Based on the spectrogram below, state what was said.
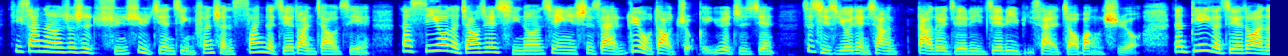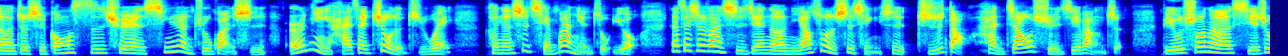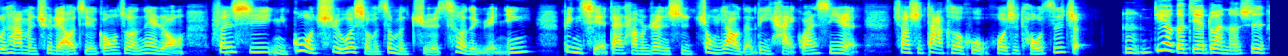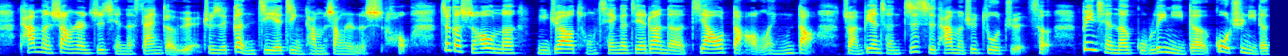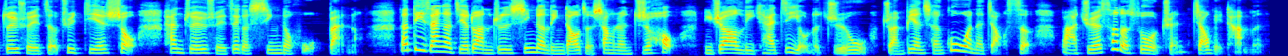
第三呢，就是循序渐进，分成三个阶段交接。那 CEO 的交接期呢，建议是在六到九个月之间。这其实有点像大队接力、接力比赛交棒区哦。那第一个阶段呢，就是公司确认新任主管时，而你还在旧的职位，可能是前半年左右。那在这段时间呢，你要做的事情是指导和教学接棒者，比如说呢，协助他们去了解工作的内容，分析你过去为什么这么决策的原因，并且带他们认识重要的利害关系人，像是大客户或是投资者。嗯，第二个阶段呢，是他们上任之前的三个月，就是更接近他们上任的时候。这个时候呢，你就要从前个阶段的教导、领导，转变成支持他们去做决策，并且呢，鼓励你的过去你的追随者去接受和追随这个新的伙伴哦。那第三个阶段呢，就是新的领导者上任之后，你就要离开既有的职务，转变成顾问的角色，把决策的所有权交给他们。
